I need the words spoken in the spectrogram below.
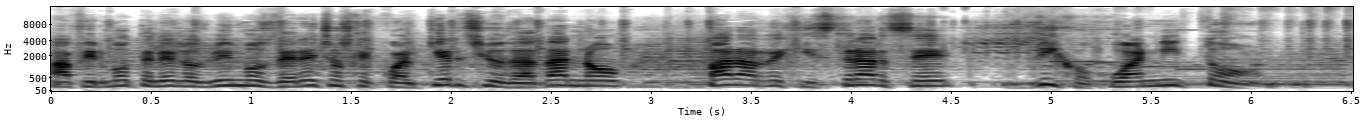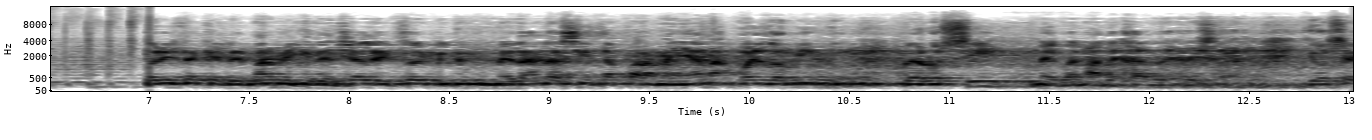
Afirmó tener los mismos derechos que cualquier ciudadano para registrarse, dijo Juanito. Ahorita que le mando mi credencial me dan la cita para mañana o el domingo, pero sí me van a dejar de registrar. Yo se,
